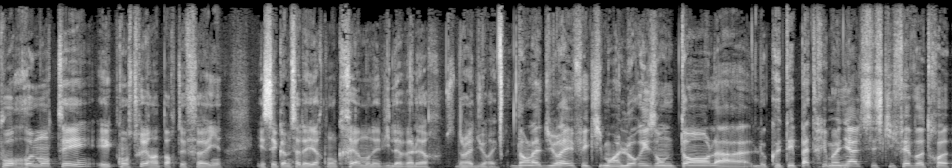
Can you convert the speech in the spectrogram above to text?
pour remonter et construire un portefeuille. Et c'est comme ça d'ailleurs qu'on crée, à mon avis, de la valeur dans la durée. Dans la durée, effectivement. L'horizon de temps, la, le côté patrimonial, c'est ce qui fait votre,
